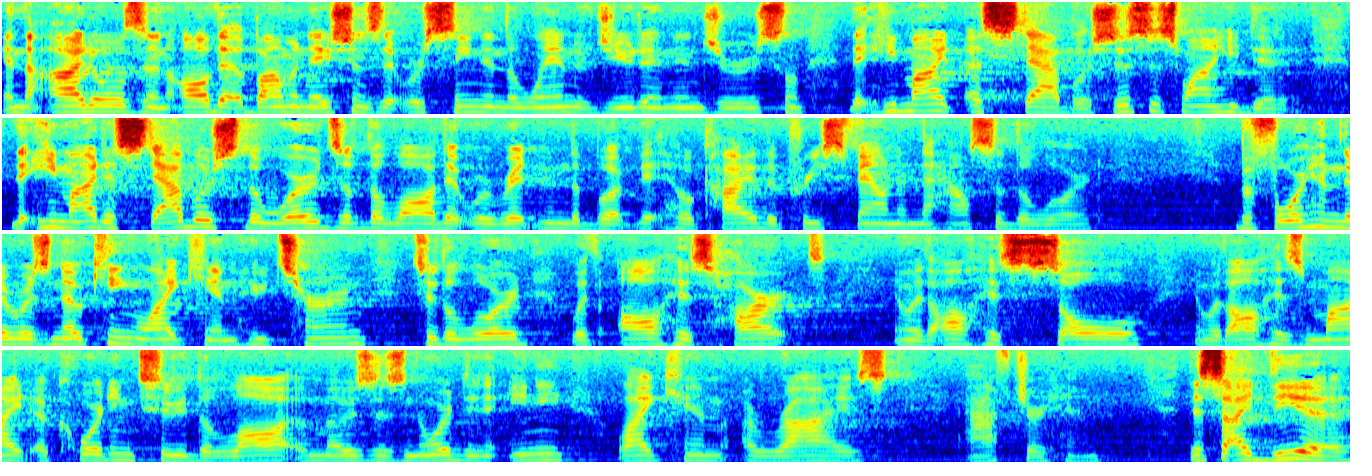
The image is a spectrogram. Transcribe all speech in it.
and the idols and all the abominations that were seen in the land of Judah and in Jerusalem, that he might establish. This is why he did it. That he might establish the words of the law that were written in the book that Hilkiah the priest found in the house of the Lord. Before him there was no king like him who turned to the Lord with all his heart and with all his soul and with all his might, according to the law of Moses, nor did any like him arise after him. This idea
